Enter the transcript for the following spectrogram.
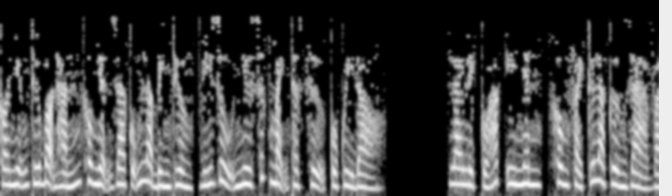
Có những thứ bọn hắn không nhận ra cũng là bình thường, ví dụ như sức mạnh thật sự của quỷ đỏ. Lai lịch của hắc y nhân, không phải cứ là cường giả và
